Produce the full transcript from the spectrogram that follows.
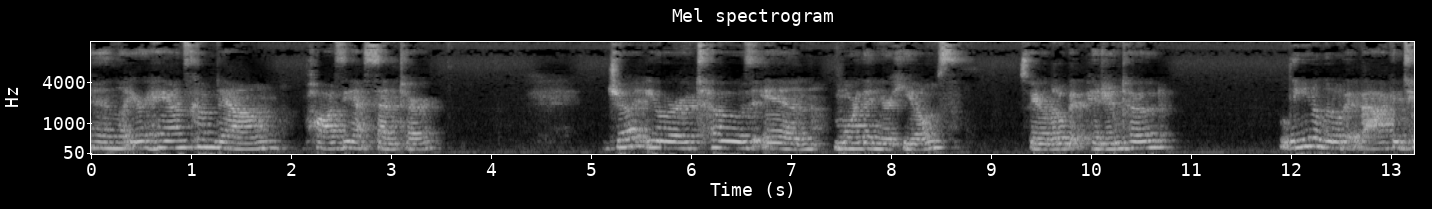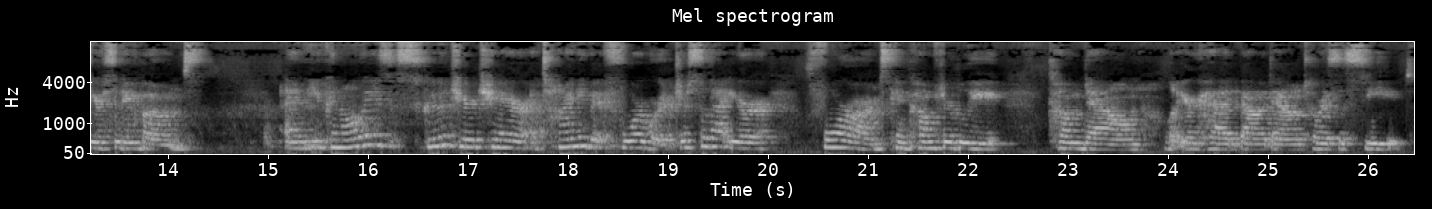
And let your hands come down, pausing at center. Jut your toes in more than your heels, so you're a little bit pigeon toed. Lean a little bit back into your sitting bones. And you can always scooch your chair a tiny bit forward just so that your forearms can comfortably come down. Let your head bow down towards the seat.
